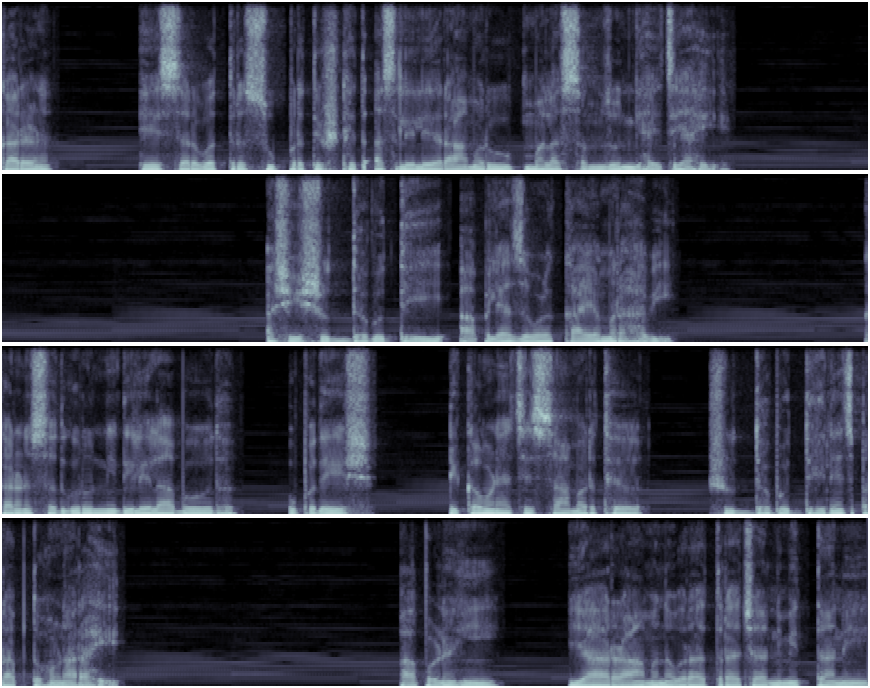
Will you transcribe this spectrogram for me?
कारण हे सर्वत्र सुप्रतिष्ठित असलेले रामरूप मला समजून घ्यायचे आहे. अशी शुद्ध बुद्धी आपल्याजवळ कायम राहावी. कारण सद्गुरूंनी दिलेला बोध उपदेश टिकवण्याचे सामर्थ्य शुद्ध बुद्धीनेच प्राप्त होणार आहे. आपणही या रामनवरात्राच्या निमित्ताने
